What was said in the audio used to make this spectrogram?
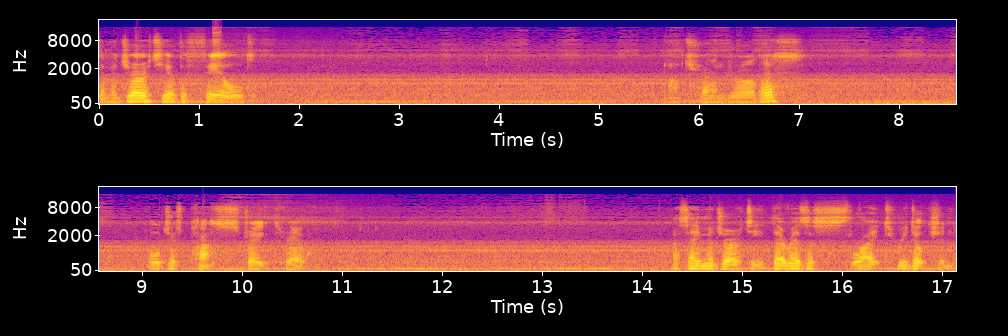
the majority of the field I'll try and draw this will just pass straight through. I say majority, there is a slight reduction.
